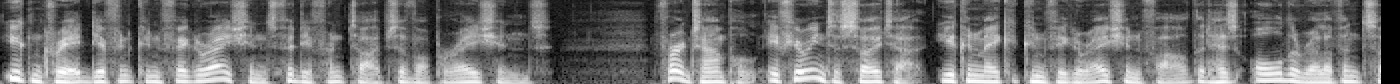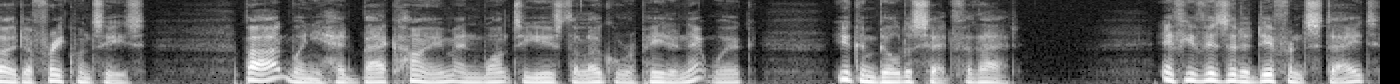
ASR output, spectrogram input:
You can create different configurations for different types of operations. For example, if you're into SOTA, you can make a configuration file that has all the relevant SOTA frequencies. But when you head back home and want to use the local repeater network, you can build a set for that. If you visit a different state,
